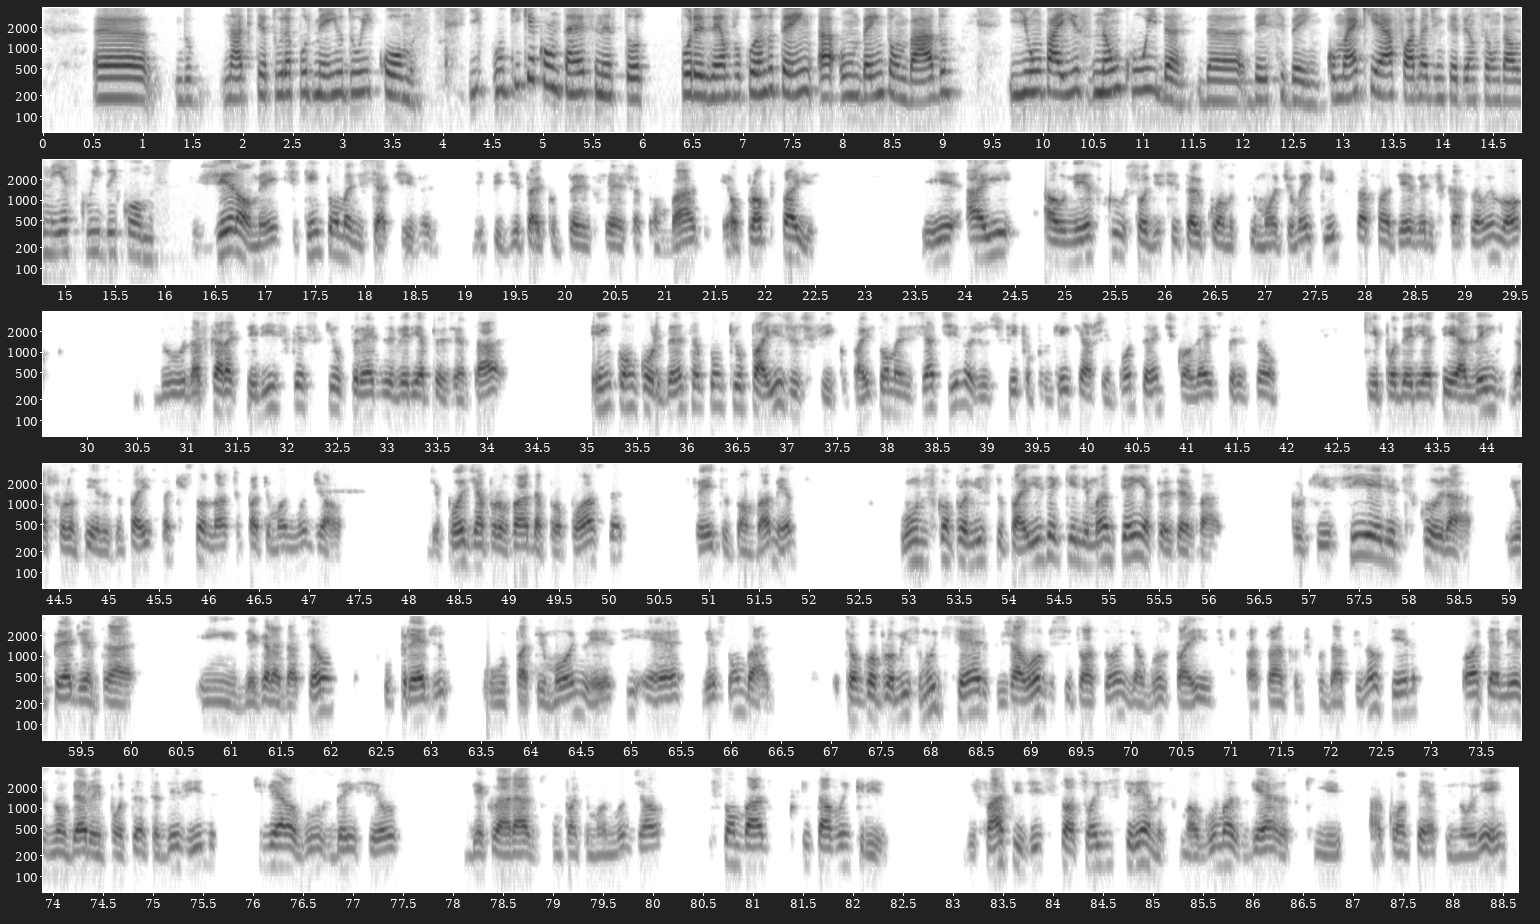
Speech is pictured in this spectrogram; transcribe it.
do, na arquitetura por meio do ICOMOS. E o que, que acontece, Nestor, por exemplo, quando tem uh, um bem tombado e um país não cuida da, desse bem? Como é que é a forma de intervenção da Unesco e do ICOMOS? Geralmente, quem toma a iniciativa de pedir para que o bem seja tombado é o próprio país. E aí a Unesco solicita ao ICOMOS que monte uma equipe para fazer a verificação em loco do, das características que o prédio deveria apresentar em concordância com o que o país justifica. O país toma iniciativa, justifica por que, que acha importante, qual é a expressão que poderia ter além das fronteiras do país para que se tornasse patrimônio mundial. Depois de aprovada a proposta, feito o tombamento, um dos compromissos do país é que ele mantenha preservado, porque se ele descurar e o prédio entrar em degradação, o prédio, o patrimônio esse é destombado. Esse é um compromisso muito sério, que já houve situações em alguns países que passaram por dificuldade financeira, ou até mesmo não deram a importância devida, tiveram alguns bens seus declarados como patrimônio mundial, estombados porque estavam em crise. De fato, existem situações extremas, como algumas guerras que acontecem no Oriente.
